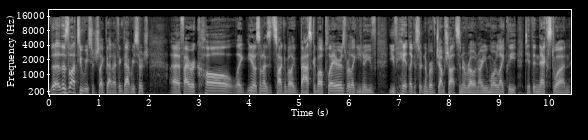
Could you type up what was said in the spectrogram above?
there's a lot to research like that. I think that research uh, if I recall, like you know, sometimes it's talking about like basketball players where like you know you've you've hit like a certain number of jump shots in a row, and are you more likely to hit the next one?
